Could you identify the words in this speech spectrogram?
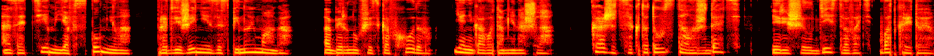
А затем я вспомнила про движение за спиной мага. Обернувшись ко входу, я никого там не нашла. Кажется, кто-то устал ждать и решил действовать в открытую.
